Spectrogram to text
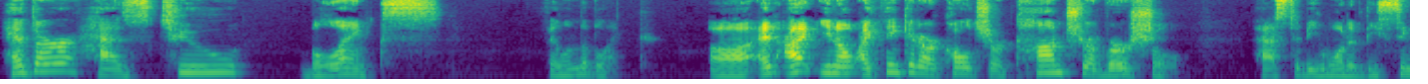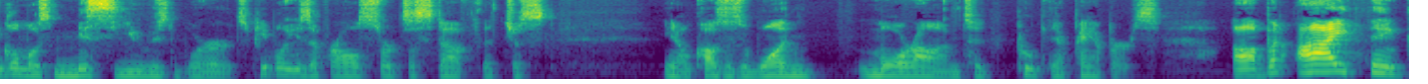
Heather Has Two Blanks. Fill in the blank. Uh, and I, you know, I think in our culture, controversial has to be one of the single most misused words. People use it for all sorts of stuff that just, you know, causes one moron to poop their pampers. Uh, but I think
